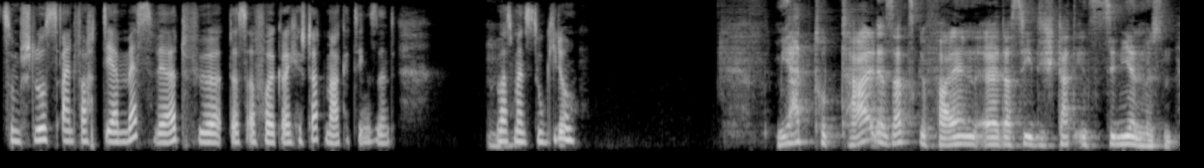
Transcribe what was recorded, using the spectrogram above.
zum Schluss einfach der Messwert für das erfolgreiche Stadtmarketing sind. Mhm. Was meinst du, Guido? Mir hat total der Satz gefallen, äh, dass sie die Stadt inszenieren müssen.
